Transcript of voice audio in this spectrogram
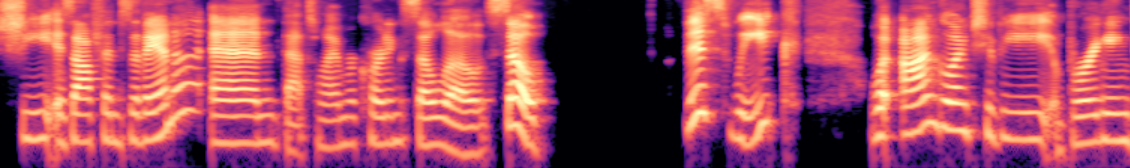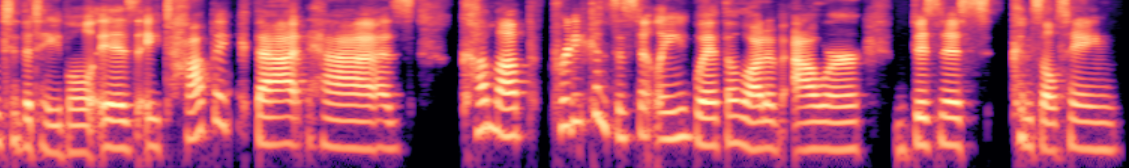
she is off in Savannah, and that's why I'm recording solo. So this week, what I'm going to be bringing to the table is a topic that has come up pretty consistently with a lot of our business consulting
